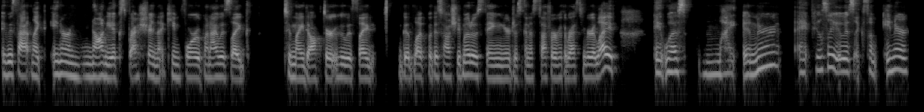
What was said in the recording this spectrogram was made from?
it was that like inner naughty expression that came forward when I was like to my doctor who was like, good luck with this Hashimoto's thing. You're just going to suffer for the rest of your life. It was my inner, it feels like it was like some inner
